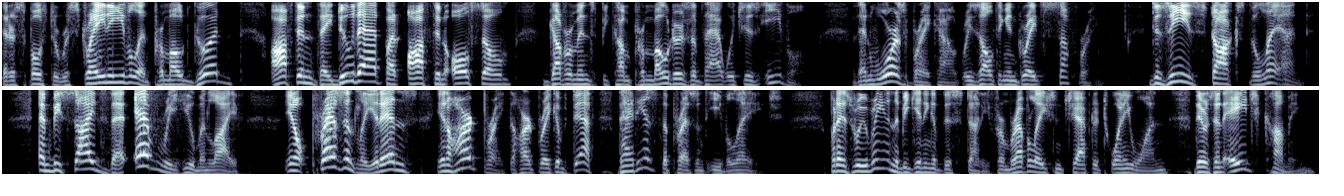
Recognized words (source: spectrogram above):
that are supposed to restrain evil and promote good, often they do that, but often also governments become promoters of that which is evil. Then wars break out, resulting in great suffering. Disease stalks the land. And besides that, every human life, you know, presently it ends in heartbreak, the heartbreak of death. That is the present evil age. But as we read in the beginning of this study from Revelation chapter 21, there's an age coming,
